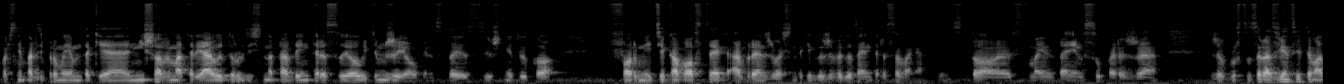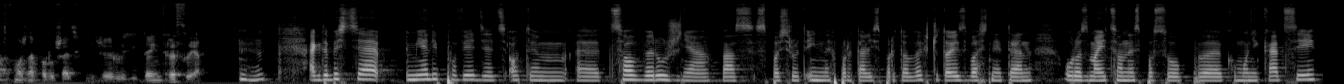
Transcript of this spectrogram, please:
właśnie bardziej promujemy takie niszowe materiały, to ludzie się naprawdę interesują i tym żyją, więc to jest już nie tylko w formie ciekawostek, a wręcz właśnie takiego żywego zainteresowania. Więc to jest moim zdaniem super, że, że po prostu coraz więcej tematów można poruszać i że ludzi to interesuje. Mhm. A gdybyście mieli powiedzieć o tym, e, co wyróżnia Was spośród innych portali sportowych, czy to jest właśnie ten urozmaicony sposób e, komunikacji?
